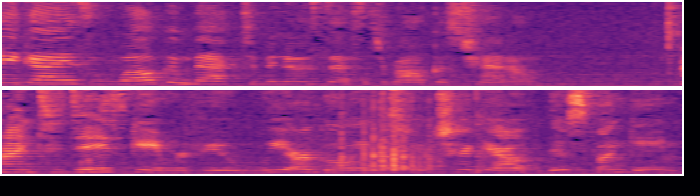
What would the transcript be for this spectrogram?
Hey guys, welcome back to Bnos Esther channel. On today's game review, we are going to check out this fun game,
